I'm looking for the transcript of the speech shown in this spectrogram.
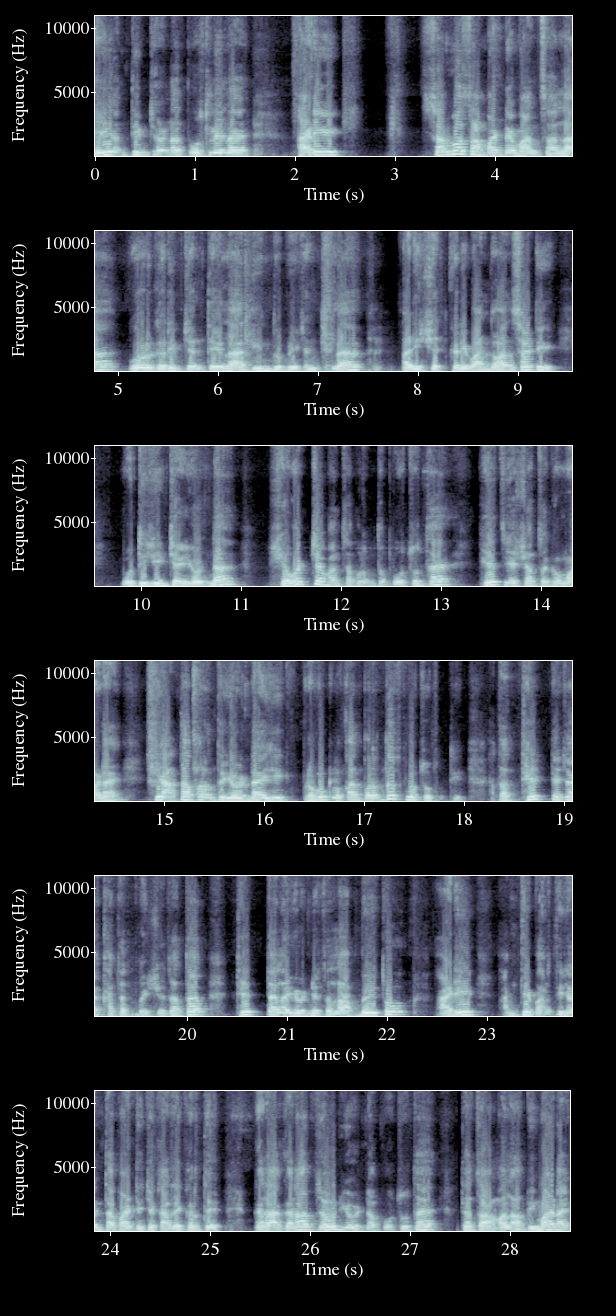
ते अंतिम चरणात पोहोचलेलं आहे. आणि सर्वसामान्य माणसाला गोरगरीब जनतेला दीनदुबळी जनतेला आणि शेतकरी बांधवांसाठी मोदीजींच्या योजना शेवटच्या माणसापर्यंत पोहोचवत आहे. हेच यशाचं गमण आहे. की आतापर्यंत योजना ही प्रमुख लोकांपर्यंतच पोहोचत होती. आता थेट त्याच्या खात्यात पैसे जातात. थेट त्याला योजनेचा लाभ मिळतो. आणि आमचे भारतीय जनता पार्टीचे कार्यकर्ते घराघरात जाऊन योजना पोहोचवत आहे. त्याचा आम्हाला अभिमान आहे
